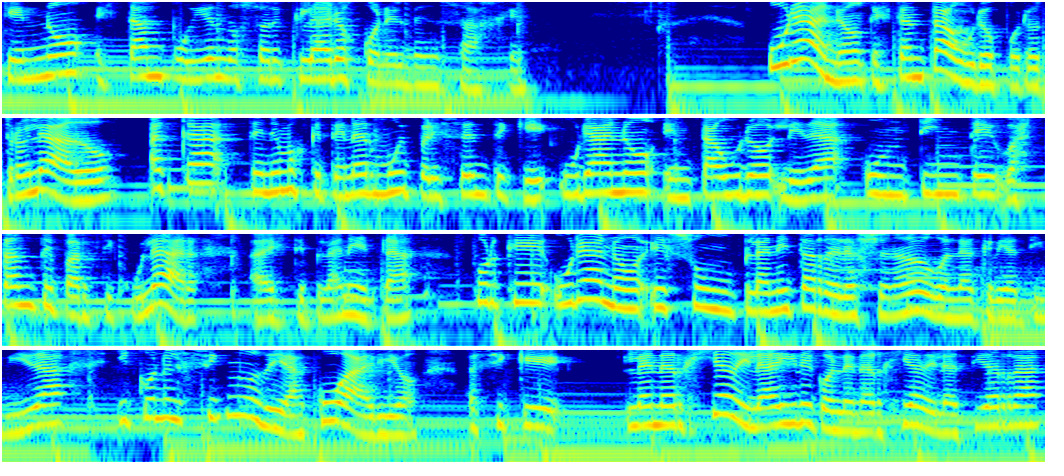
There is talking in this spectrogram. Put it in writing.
que no están pudiendo ser claros con el mensaje. Urano, que está en Tauro por otro lado, acá tenemos que tener muy presente que Urano en Tauro le da un tinte bastante particular a este planeta, porque Urano es un planeta relacionado con la creatividad y con el signo de Acuario, así que la energía del aire con la energía de la Tierra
